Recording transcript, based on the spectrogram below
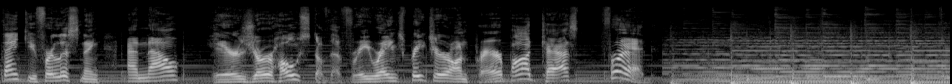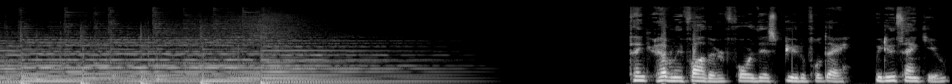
Thank you for listening, and now here's your host of the Free Range Preacher on Prayer podcast, Fred. Thank you, Heavenly Father, for this beautiful day. We do thank you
